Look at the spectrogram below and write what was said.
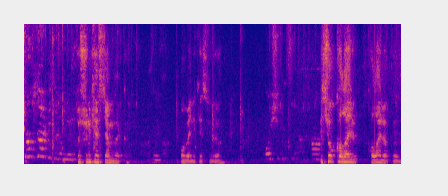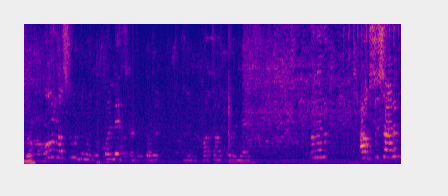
çok zor bir durumdayım. Dur şunu keseceğim bir dakika. O beni kesiyor. Biz çok kolay kolay lokmayız ya. Oğlum nasıl vurdun onu? Kollet. Hata kollet. Onun aksesuarım...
